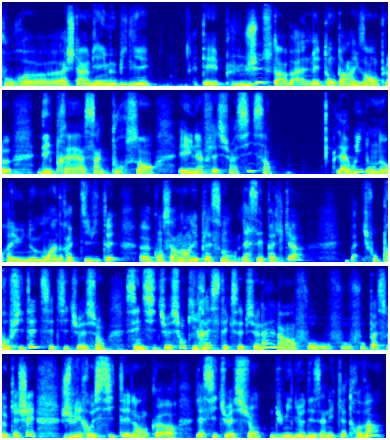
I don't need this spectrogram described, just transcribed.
pour acheter un bien immobilier était plus juste, hein, bah, admettons par exemple des prêts à 5% et une inflation à 6%, Là oui, on aurait une moindre activité euh, concernant les placements. Là, c'est pas le cas. Bah, il faut profiter de cette situation. C'est une situation qui reste exceptionnelle, il hein. faut, pas se le cacher. Je vais reciter là encore la situation du milieu des années 80,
